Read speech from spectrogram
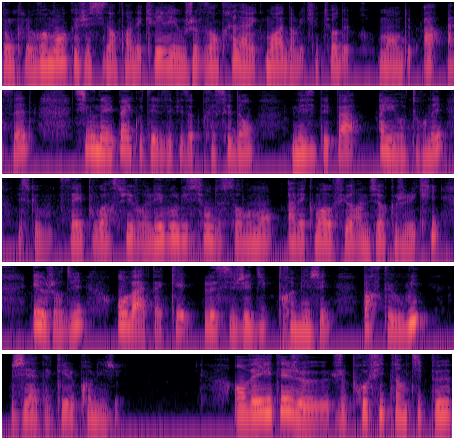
donc le roman que je suis en train d'écrire et où je vous entraîne avec moi dans l'écriture de romans de A à Z. Si vous n'avez pas écouté les épisodes précédents, n'hésitez pas à y retourner, puisque vous allez pouvoir suivre l'évolution de ce roman avec moi au fur et à mesure que je l'écris. Et aujourd'hui, on va attaquer le sujet du premier jet, parce que oui, j'ai attaqué le premier jet. En vérité, je, profite un petit peu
